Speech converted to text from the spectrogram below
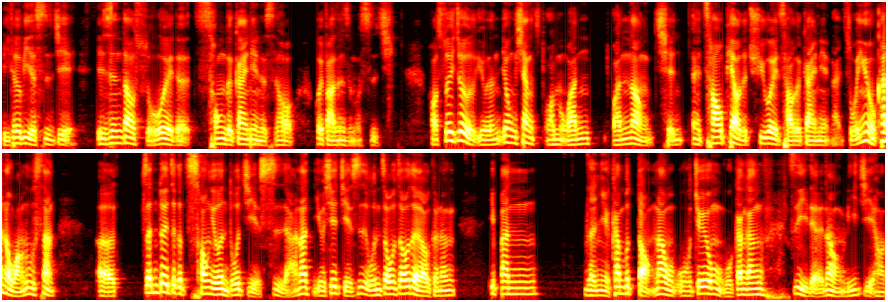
比特币的世界，延伸到所谓的聪的概念的时候，会发生什么事情？好，所以就有人用像我们玩玩那种钱诶钞票的趣味钞的概念来做，因为我看到网络上，呃，针对这个聪有很多解释啊，那有些解释文绉绉的哦，可能一般人也看不懂，那我我就用我刚刚 自己的那种理解哈，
